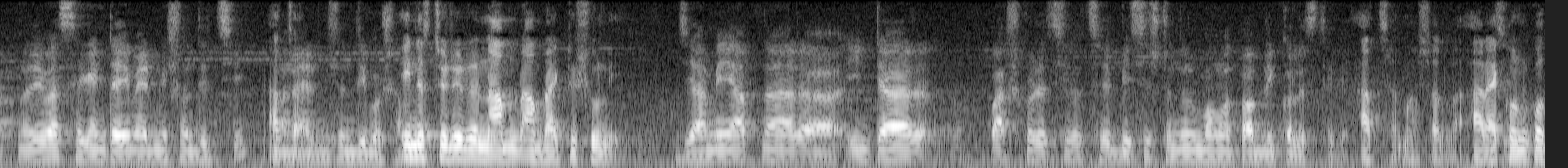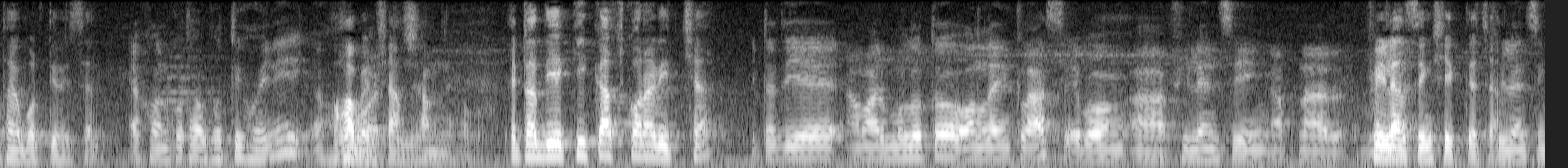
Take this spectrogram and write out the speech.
আপনার এবার সেকেন্ড টাইম অ্যাডমিশন দিচ্ছি মানে আচ্ছা। অ্যাডমিশন দিব। ইনস্টিটিউটের নাম আমরা একটু শুনি। যে আমি আপনার ইন্টার পাশ করেছি হচ্ছে বিশিষ্ট নূর মোহাম্মদ পাবলিক কলেজ থেকে। আচ্ছা মাশাল্লাহ আর এখন কোথায় ভর্তি হয়েছেন? এখন কোথাও ভর্তি হইনি হব। সামনে হব। এটা দিয়ে কি কাজ করার ইচ্ছা? এটা দিয়ে আমার মূলত অনলাইন ক্লাস এবং ফ্রিল্যান্সিং আপনার ফ্রিল্যান্সিং শিখতে চান। ফ্রিল্যান্সিং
